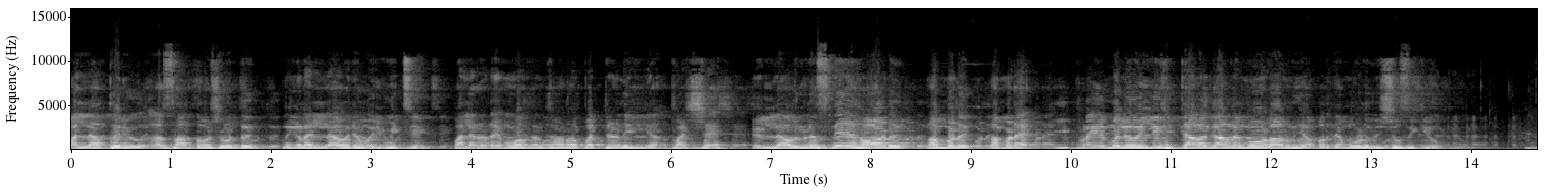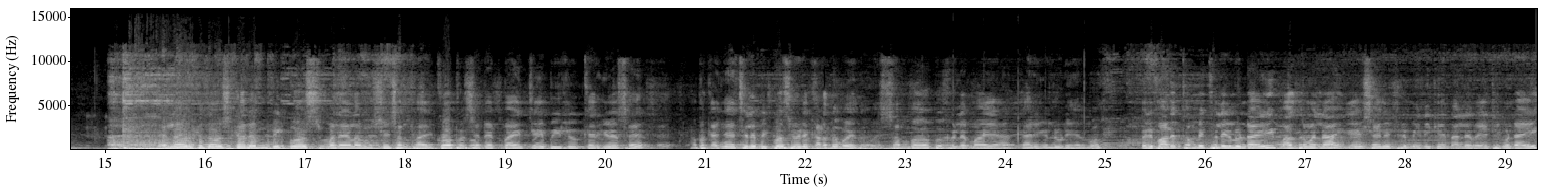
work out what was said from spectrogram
വല്ലാത്തൊരു സന്തോഷമുണ്ട്. നിങ്ങളെല്ലാവരും ഒരുമിച്ച് പലരുടെ മുഖം കാണാൻ പറ്റണില്ല. പക്ഷെ എല്ലാവരുടെ സ്നേഹമാണ് നമ്മൾ. നമ്മുടെ ഈ പ്രേമലു വലിയ ഹിറ്റാവാൻ കാരണം മോളാണെന്ന് ഞാൻ പറഞ്ഞ മോൾ വിശ്വസിക്കൂ. എല്ലാവർക്കും നമസ്കാരം. Big Boss Malayalam season five co president by J B Looker U S A അപ്പൊ കഴിഞ്ഞ ആഴ്ചയിൽ ബിഗ് ബോസ് ഇവിടെ കടന്നുപോയത്. സംഭവ ബഹുലമായ കാര്യങ്ങളിലൂടെയായിരുന്നു. ഒരുപാട് തമ്മിത്തല്ലുകളുണ്ടായി മാത്രമല്ല ഏഷ്യാനെറ്റിലും എനിക്ക് നല്ല റേറ്റിംഗ് ഉണ്ടായി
